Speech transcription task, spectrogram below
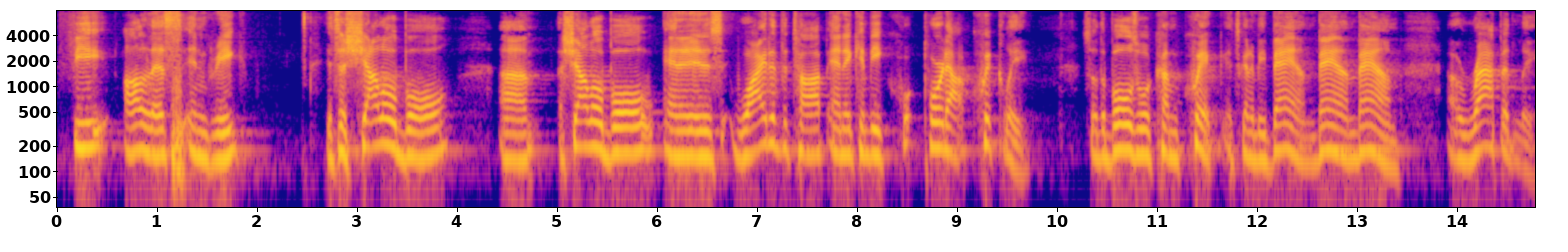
phialis in Greek. It's a shallow bowl. Um, a shallow bowl and it is wide at the top and it can be poured out quickly. So the bowls will come quick. It's going to be bam, bam, bam, uh, rapidly.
